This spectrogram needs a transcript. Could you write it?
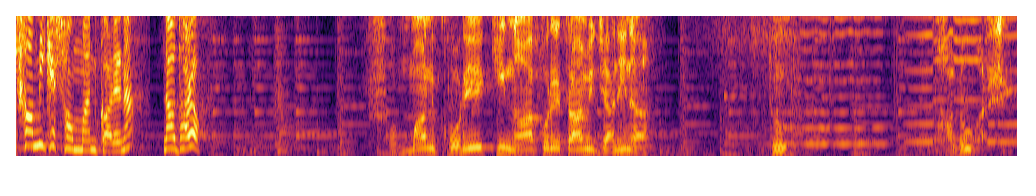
স্বামীকে সম্মান করে না। নাও ধরো। সম্মান করে কি না করে তা আমি জানি না। তো 我落实。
